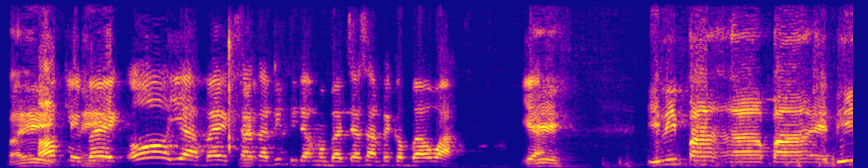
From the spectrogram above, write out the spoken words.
Baik. Oke, nih. baik. Oh, ya, baik. Saya tadi tidak membaca sampai ke bawah. Ya. Nih, Ini Pak eh, Pak Edi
